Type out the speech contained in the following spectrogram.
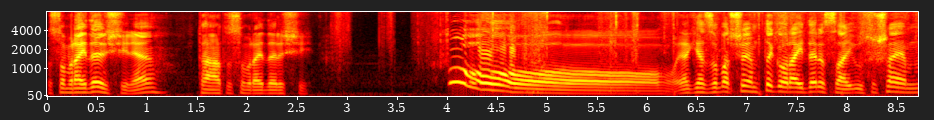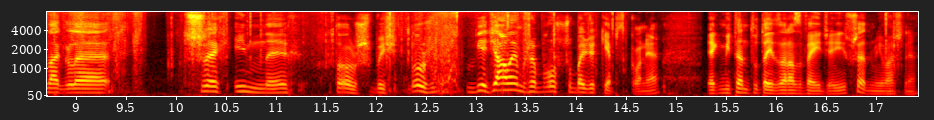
To są Ridersi, nie? Ta, to są Ridersi. Jak ja zobaczyłem tego Ridersa i usłyszałem nagle trzech innych, to już byś, to już wiedziałem, że po prostu będzie kiepsko, nie? Jak mi ten tutaj zaraz wejdzie i wszedł mi właśnie.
